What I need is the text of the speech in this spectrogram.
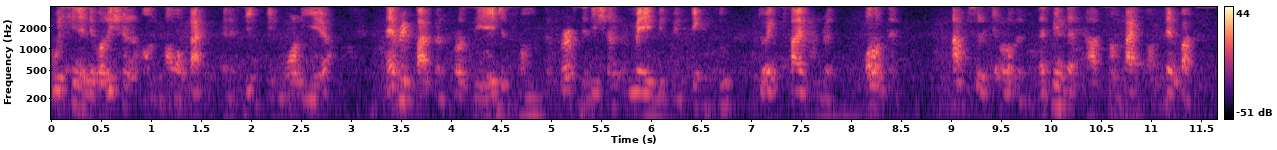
we've seen an evolution on our pack of NFT in one year. Every pack across the ages from the first edition made between X2 to X500, all of them, absolutely all of them. That means that you have some pack of 10 bucks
